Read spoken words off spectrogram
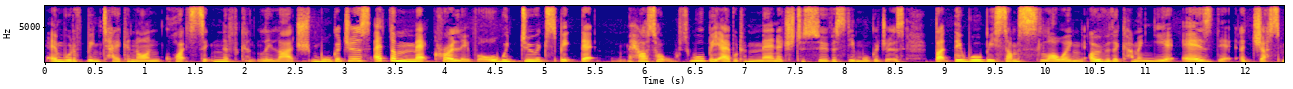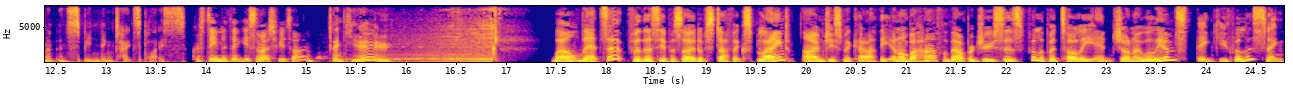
and would have been taken on quite significantly large mortgages. At the macro level, we do expect that households will be able to manage to service their mortgages, but there will be some slowing over the coming year as that adjustment in spending takes place. Christina, thank you so much for your time. Thank you. Well, that's it for this episode of Stuff Explained. I'm Jess McCarthy, and on behalf of our producers, Philippa Tolley and Jono Williams, thank you for listening.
